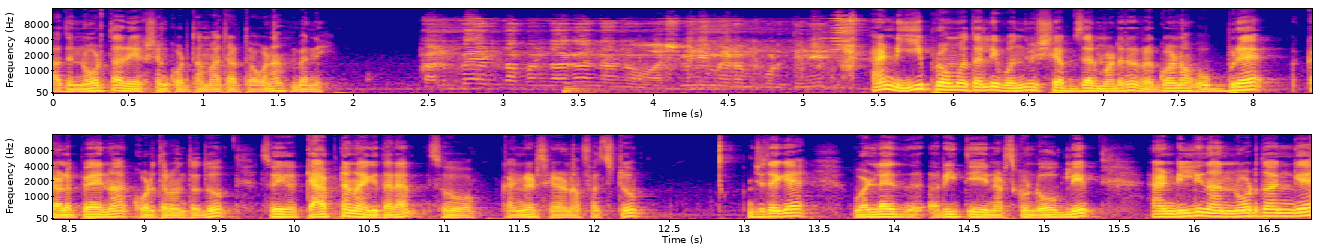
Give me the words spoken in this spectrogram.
ಅದನ್ನ ನೋಡ್ತಾ ರಿಯಾಕ್ಷನ್ ಕೊಡ್ತಾ ಮಾತಾಡ್ತಾ ಹೋಗೋಣ. ಬನ್ನಿ. ಆ್ಯಂಡ್ ಈ ಪ್ರೋಮೋದಲ್ಲಿ ಒಂದು ವಿಷಯ ಅಬ್ಸರ್ವ್ ಮಾಡಿದ್ರೆ ರಘುವಣ ಒಬ್ಬರೇ ಕಳಪೆನ ಕೊಡ್ತಿರೋವಂಥದ್ದು. ಸೊ ಈಗ ಕ್ಯಾಪ್ಟನ್ ಆಗಿದ್ದಾರೆ. ಸೊ ಕಂಗ್ರೆಟ್ಸ್ ಹೇಳೋಣ ಫಸ್ಟು ಜೊತೆಗೆ ಒಳ್ಳೆಯ ರೀತಿ ನಡ್ಸ್ಕೊಂಡು ಹೋಗಲಿ. ಆ್ಯಂಡ್ ಇಲ್ಲಿ ನಾನು ನೋಡ್ದಂಗೆ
